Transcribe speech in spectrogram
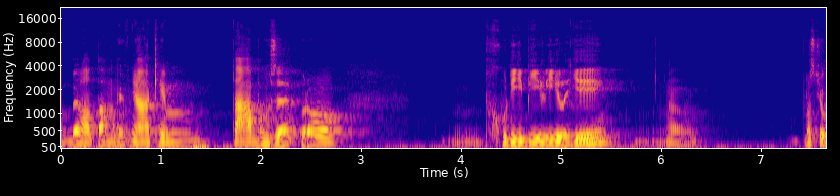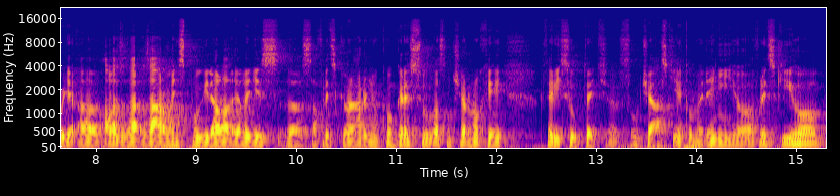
byla tam i v nějakém táboře pro chudý bílí lidi, prostě udělala, ale zároveň spovídala i lidi z, z Afrického národního kongresu, vlastně Černochy, který jsou teď součástí jako vedení jo, afrického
